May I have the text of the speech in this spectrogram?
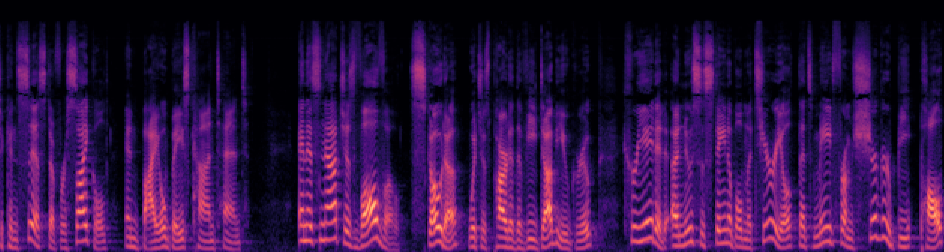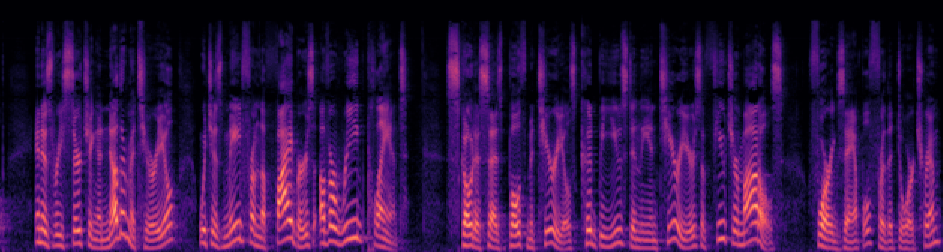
to consist of recycled and bio based content. And it's not just Volvo. Skoda, which is part of the VW group, created a new sustainable material that's made from sugar beet pulp and is researching another material which is made from the fibers of a reed plant. Skoda says both materials could be used in the interiors of future models, for example, for the door trim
